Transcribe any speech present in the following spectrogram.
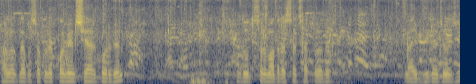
ভালো লাগলে সকলে কমেন্ট শেয়ার করবেন। দুধসর মাদ্রাসার ছাত্রদের লাইভ ভিডিও চলছে।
